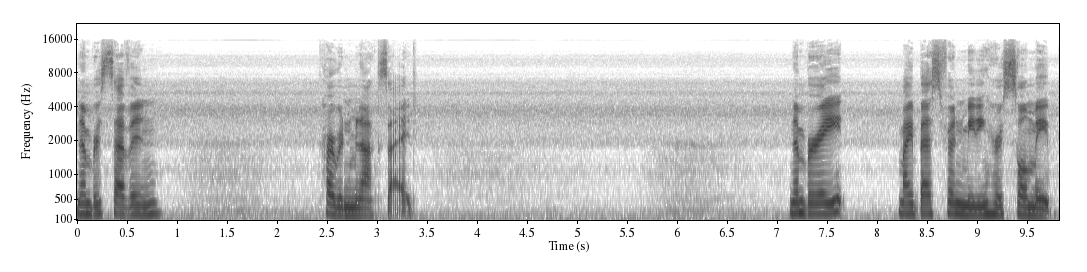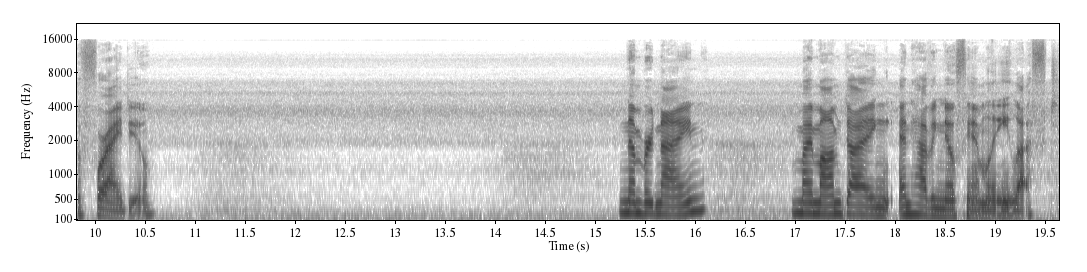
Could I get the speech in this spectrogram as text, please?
Number seven, carbon monoxide. Number eight, my best friend meeting her soulmate before I do. Number nine, my mom dying and having no family left.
